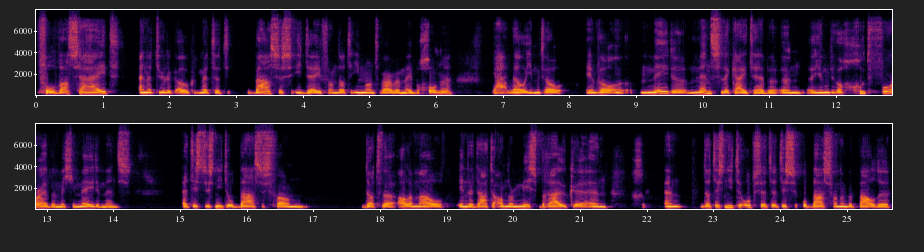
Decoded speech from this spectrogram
volwassenheid. En natuurlijk ook met het basisidee van dat iemand waar we mee begonnen. Ja, wel, je moet wel, wel een medemenselijkheid hebben. Een, je moet er wel goed voor hebben met je medemens. Het is dus niet op basis van dat we allemaal inderdaad de ander misbruiken en, en dat is niet de opzet. Het is op basis van een bepaalde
